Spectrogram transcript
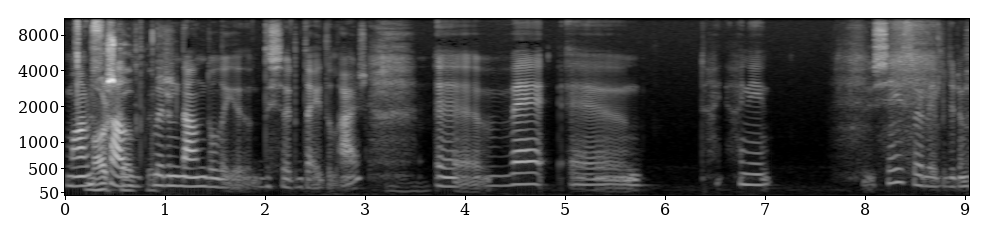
maruz, Maruz kaldıkları. kaldıklarından dolayı dışarıdaydılar. E, ve e, hani şey söyleyebilirim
